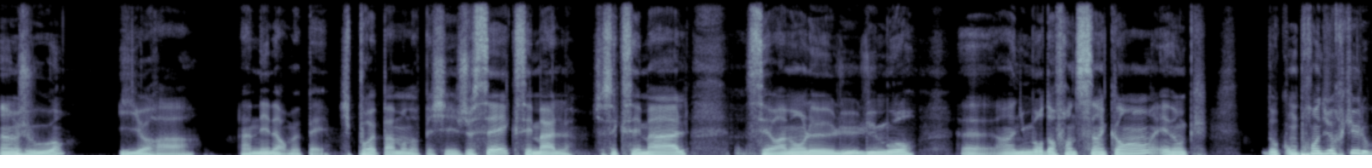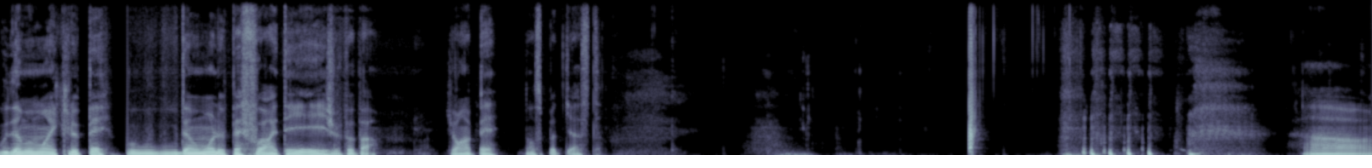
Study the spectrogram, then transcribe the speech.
un jour, il y aura un énorme paix. Je pourrais pas m'en empêcher. Je sais que c'est mal. Je sais que c'est mal. C'est vraiment l'humour, euh, un humour d'enfant de 5 ans. Et donc, donc, on prend du recul au bout d'un moment avec le paix. Au bout d'un moment, le paix faut arrêter et je peux pas. Il y aura un paix dans ce podcast. ah,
